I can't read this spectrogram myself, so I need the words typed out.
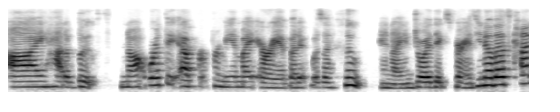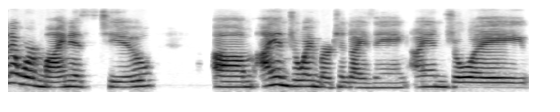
I had a booth. Not worth the effort for me in my area, but it was a hoot and I enjoyed the experience. You know, that's kind of where mine is too. Um, I enjoy merchandising. I enjoy,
